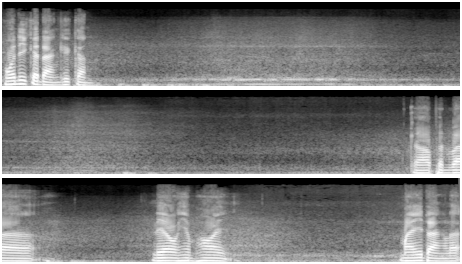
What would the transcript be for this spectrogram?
หูนี่กระดังคือกันก็เอาเป็นว่า แล้วเฮียมห้อย ไม้ดังละ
